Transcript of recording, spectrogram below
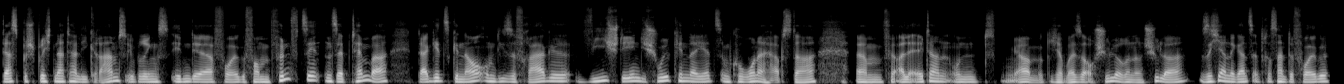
Das bespricht Nathalie Grams übrigens in der Folge vom 15. September. Da geht es genau um diese Frage, wie stehen die Schulkinder jetzt im Corona-Herbst da? Ähm, für alle Eltern und ja, möglicherweise auch Schülerinnen und Schüler. Sicher eine ganz interessante Folge,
